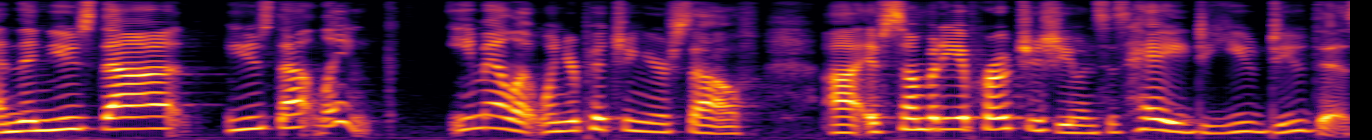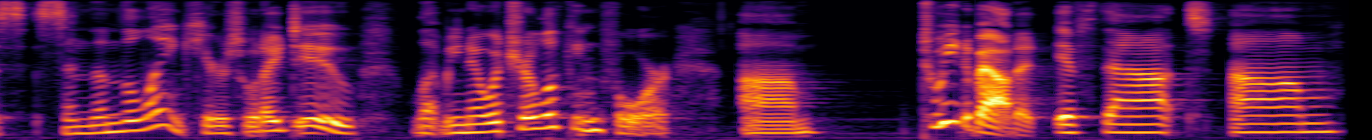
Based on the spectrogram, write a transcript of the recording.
and then use that use that link. Email it when you're pitching yourself. Uh, if somebody approaches you and says, "Hey, do you do this?" Send them the link. Here's what I do. Let me know what you're looking for. Um, tweet about it if that um,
